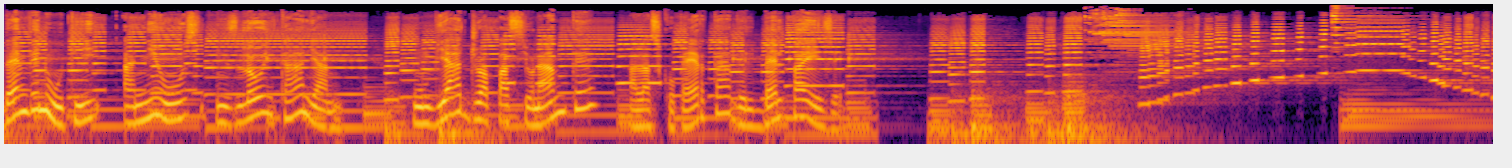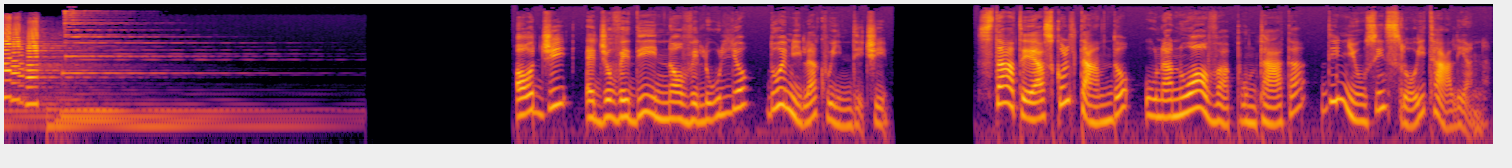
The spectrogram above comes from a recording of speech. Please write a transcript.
Benvenuti a News in Slow Italian, un viaggio appassionante alla scoperta del bel paese. Oggi è giovedì 9 luglio 2015. State ascoltando una nuova puntata di News in Slow Italian.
